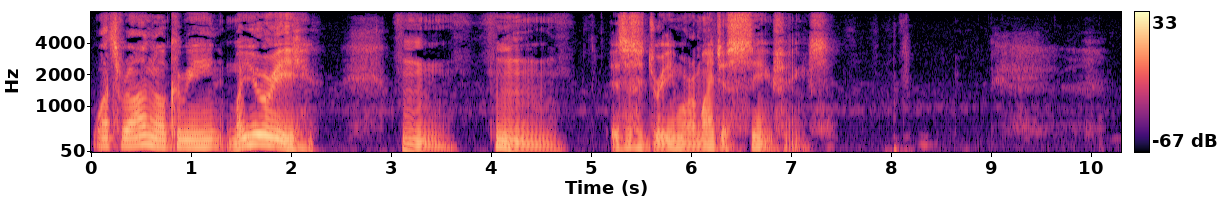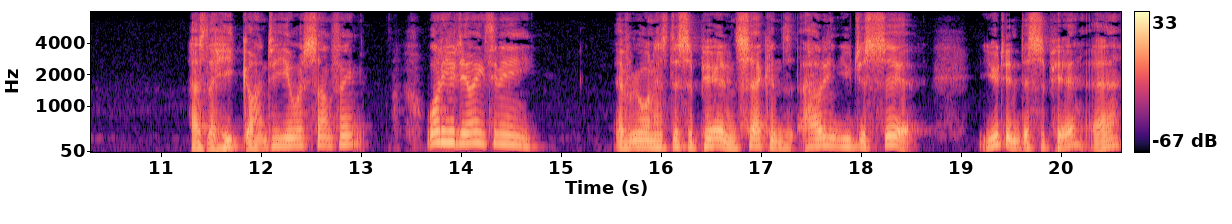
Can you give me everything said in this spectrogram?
What's wrong, Okarin? Mayuri! Hmm. Hmm. Is this a dream or am I just seeing things? Has the heat gotten to you or something? What are you doing to me? Everyone has disappeared in seconds. How didn't you just see it? You didn't disappear, eh?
